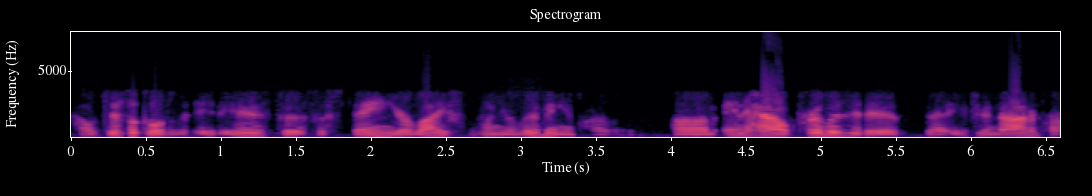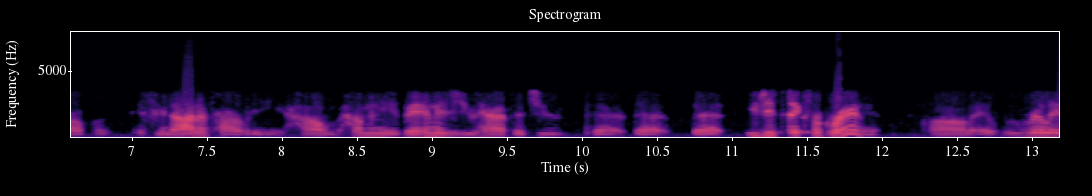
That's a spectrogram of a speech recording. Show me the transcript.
how difficult it is to sustain your life when you're living in poverty, um, and how privileged it is that if you're not in poverty, if you're not in poverty, how how many advantages you have that you that that that you just take for granted. Um, and we're really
